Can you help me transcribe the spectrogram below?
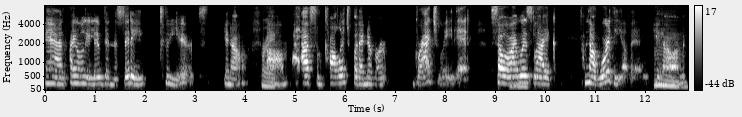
and I only lived in the city two years, you know. Right. Um, I have some college, but I never graduated. So I Mhm. was like, I'm not worthy of it, you know, I'm- Mm.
